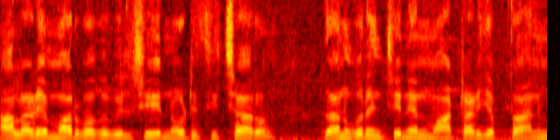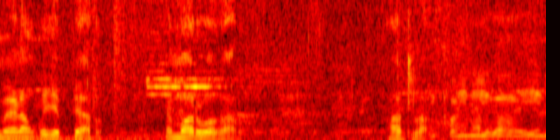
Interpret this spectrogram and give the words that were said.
ఆల్రెడీ ఎంఆర్ఓకి పిలిచి నోటీస్ ఇచ్చారు. దాని గురించి నేను మాట్లాడి చెప్తా అని మేడంకు చెప్పారు ఎంఆర్ఓ గారు. అట్లా. ఫైనల్గా ఏం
